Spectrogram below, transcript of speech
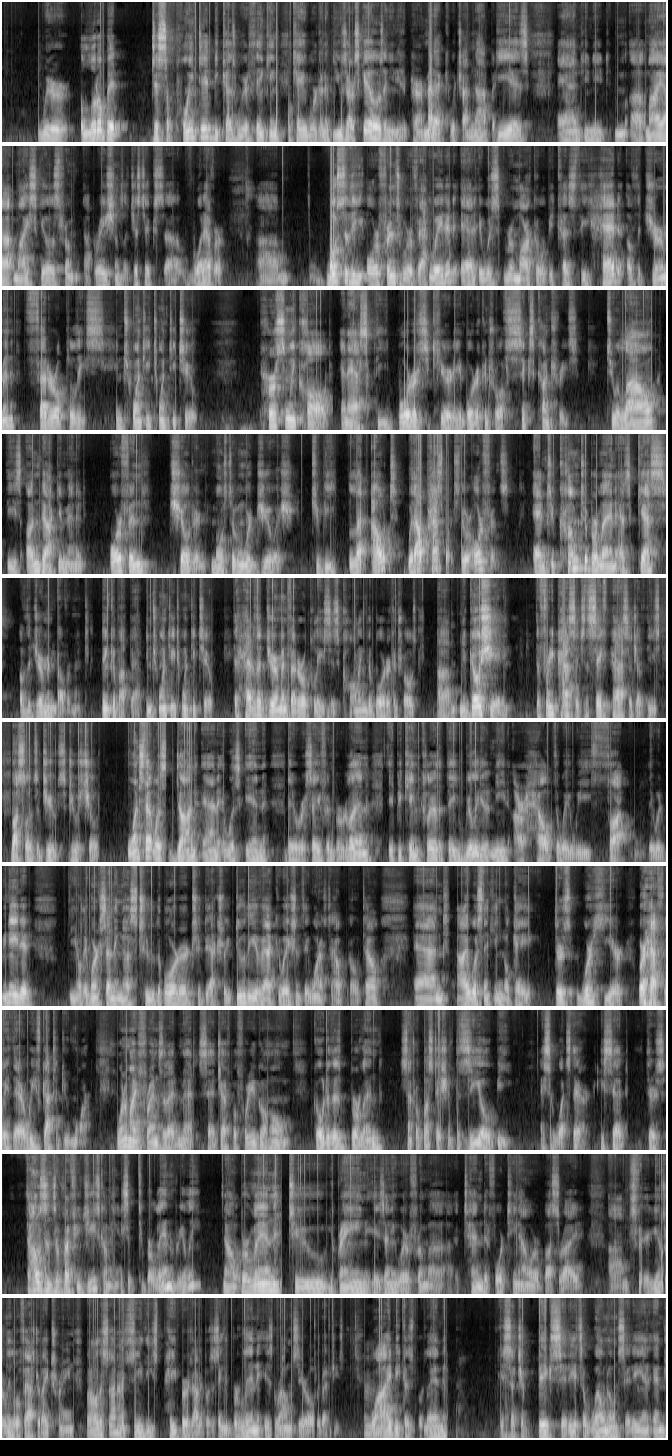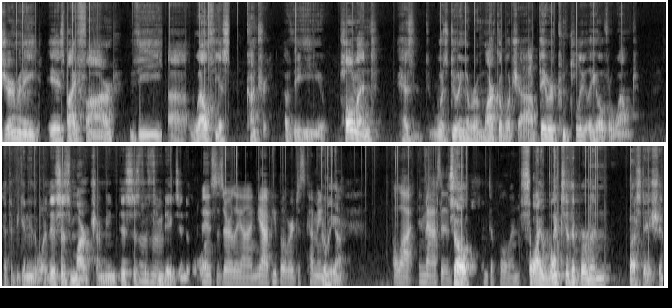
we are a little bit disappointed because we are thinking, okay, we're going to use our skills and you need a paramedic, which I'm not, but he is. And you need uh, my, uh, my skills from operations, logistics, uh, whatever. Um, most of the orphans were evacuated, and it was remarkable because the head of the German federal police in 2022 personally called and asked the border security and border control of six countries to allow these undocumented orphaned children, most of them were Jewish, to be let out without passports. They were orphans, and to come to Berlin as guests of the German government. Think about that. In 2022, the head of the German federal police is calling the border controls, um, negotiating the free passage, the safe passage of these busloads of Jews, Jewish children. Once that was done and it was in, they were safe in Berlin, it became clear that they really didn't need our help the way we thought they would be needed. You know, they weren't sending us to the border to actually do the evacuations. They want us to help with the hotel. And I was thinking, okay, there's we're here, we're halfway there. We've got to do more. One of my friends that I'd met said, Jeff, before you go home, go to the Berlin Central Bus Station, the ZOB. I said, What's there? He said, There's thousands of refugees coming. I said, To Berlin? Really? Now, Berlin to Ukraine is anywhere from a, a 10 to 14 hour bus ride. Um, you know, certainly a little faster by train. But all of a sudden, I see these papers, articles saying Berlin is ground zero for refugees. Mm. Why? Because Berlin is such a big city. It's a well known city. And, and, Germany is by far the uh, wealthiest country of the EU. Poland has was doing a remarkable job. They were completely overwhelmed at the beginning of the war. This is March. I mean, this is the mm-hmm. few days into the war. This is early on. Yeah, people were just coming early on. a lot in masses so, into Poland. So I went to the Berlin bus station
